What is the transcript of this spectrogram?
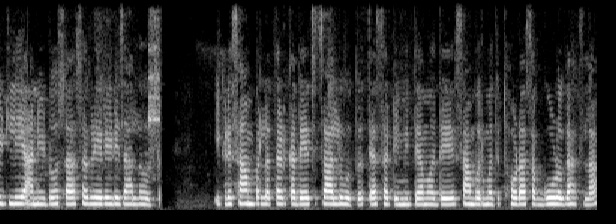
इडली आणि डोसा सगळे रेडी झालं होतं. इकडे सांबरला तडका द्यायचं चालू होतं. त्यासाठी मी त्यामध्ये सांबरमध्ये थोडासा गोळ घातला.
